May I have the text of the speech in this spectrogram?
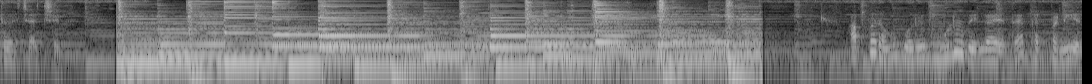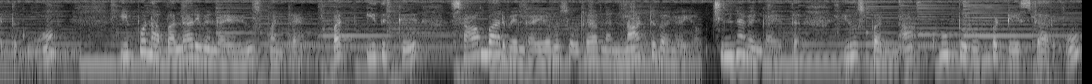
எடுத்து வச்சாச்சு. அப்புறம் ஒரு முழு வெங்காயத்தை கட் பண்ணி எடுத்துக்குவோம். இப்போ நான் பல்லாரி வெங்காயம் யூஸ் பண்ணுறேன் பட் இதுக்கு சாம்பார் வெங்காயம்னு சொல்கிற அந்த நாட்டு வெங்காயம் சின்ன வெங்காயத்தை யூஸ் பண்ணால் கூட்டு ரொம்ப டேஸ்ட்டாக இருக்கும்.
